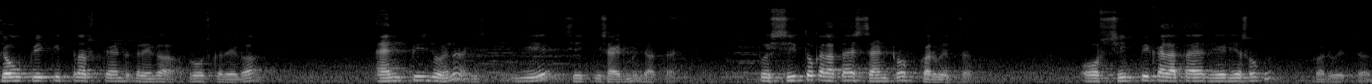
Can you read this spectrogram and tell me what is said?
क्यू पी की तरफ़ स्टैंड करेगा अप्रोच करेगा एन पी जो है ना, इस, ये सी की साइड में जाता है। तो सी तो कहलाता है सेंटर ऑफ़ कर्वेचर और सी पी कहलाता है रेडियस ऑफ़ कर्वेचर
